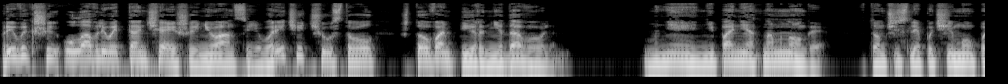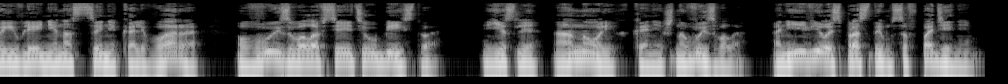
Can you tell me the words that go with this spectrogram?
привыкший улавливать тончайшие нюансы его речи, чувствовал, что вампир недоволен. Мне непонятно многое, в том числе почему появление на сцене Кальвара вызвало все эти убийства, если оно их, конечно, вызвало, а не явилось простым совпадением.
